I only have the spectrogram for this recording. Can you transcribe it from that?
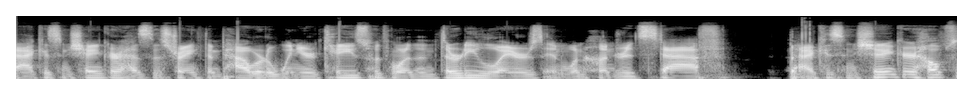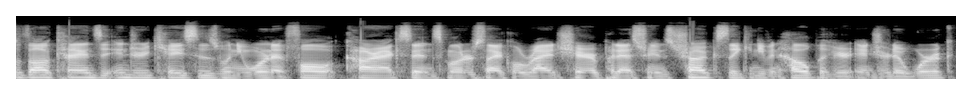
Bachus and Schanker has the strength and power to win your case with more than 30 lawyers and 100 staff. Bachus and Schanker helps with all kinds of injury cases when you weren't at fault car accidents, motorcycle, rideshare, pedestrians, trucks. They can even help if you're injured at work.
